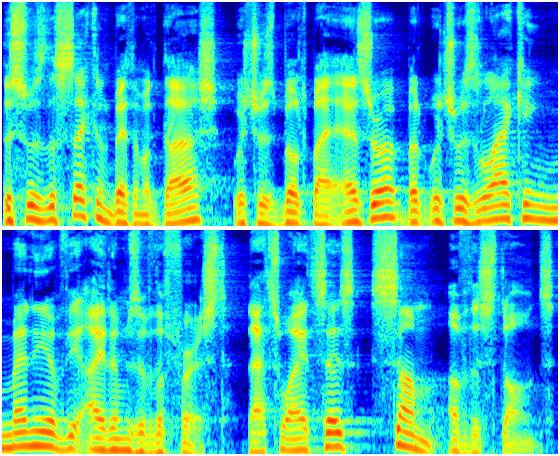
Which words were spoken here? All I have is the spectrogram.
This was the second Beit HaMikdash, which was built by Ezra, but which was lacking many of the items of the first. That's why it says some of the stones.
